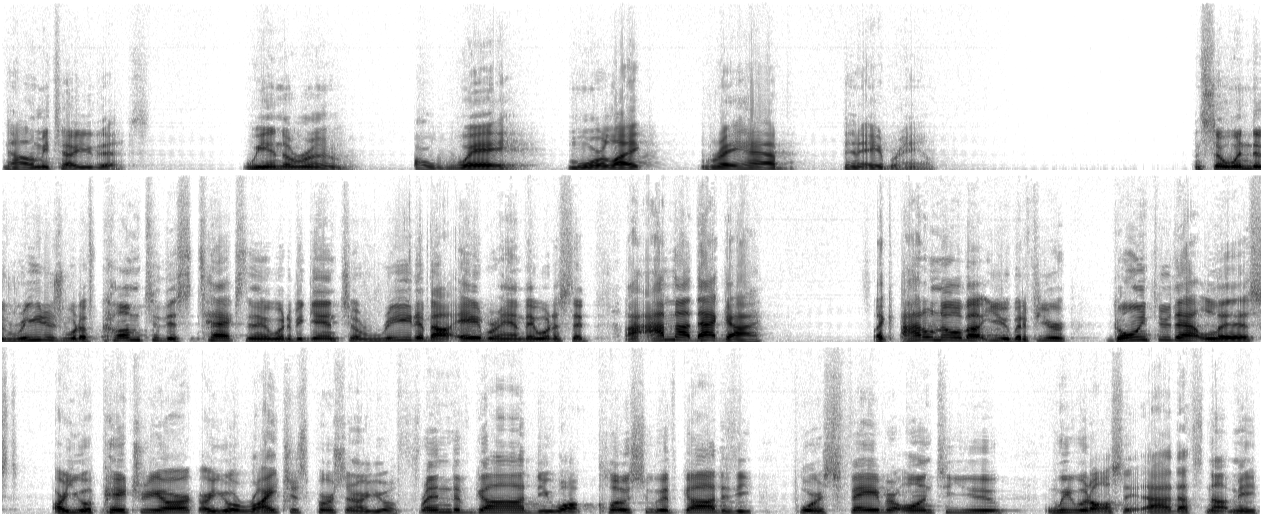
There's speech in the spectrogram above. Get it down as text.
Now, let me tell you this we in the room are way more like Rahab than Abraham. And so when the readers would have come to this text and they would have began to read about Abraham, they would have said, I- am not that guy. Like, I don't know about you, but if you're going through that list, are you a patriarch? Are you a righteous person? Are you a friend of God? Do you walk closely with God? Does He pour His favor onto you? We would all say, ah, that's not me.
